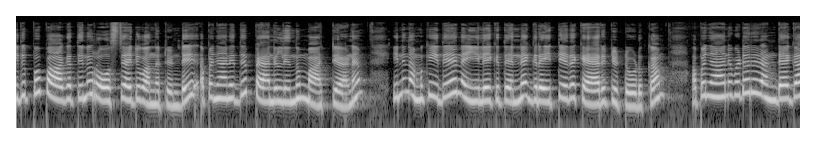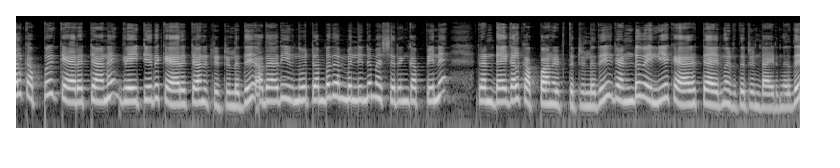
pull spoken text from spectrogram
ഇതിപ്പോൾ പാകത്തിന് റോസ്റ്റ് ആയിട്ട് വന്നിട്ടുണ്ട്. അപ്പോൾ ഞാനിത് പാനിൽ നിന്നും മാറ്റുകയാണ്. ഇനി നമുക്ക് ഇതേ നെയ്യിലേക്ക് തന്നെ ഗ്രേറ്റ് ചെയ്ത ക്യാരറ്റ് ഇട്ട് കൊടുക്കാം. അപ്പോൾ ഞാനിവിടെ ഒരു രണ്ടേകാൽ കപ്പ് ക്യാരറ്റാണ് ഗ്രേറ്റ് ചെയ്ത ക്യാരറ്റാണ് ഇട്ടിട്ടുള്ളത്. അതായത് ഇരുന്നൂറ്റമ്പത് എം എല്ലിന്റെ മെഷറിംഗ് കപ്പിന് രണ്ടേകാൽ കപ്പാണ് എടുത്തിട്ടുള്ളത്. രണ്ട് വലിയ ക്യാരറ്റായിരുന്നു എടുത്തിട്ടുണ്ടായിരുന്നത്.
